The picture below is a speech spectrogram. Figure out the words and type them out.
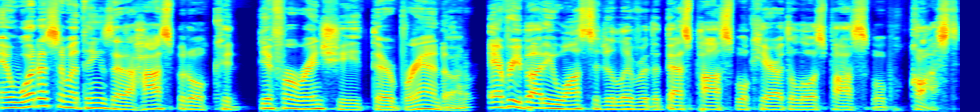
And what are some of the things that a hospital could differentiate their brand on? Everybody wants to deliver the best possible care at the lowest possible cost,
